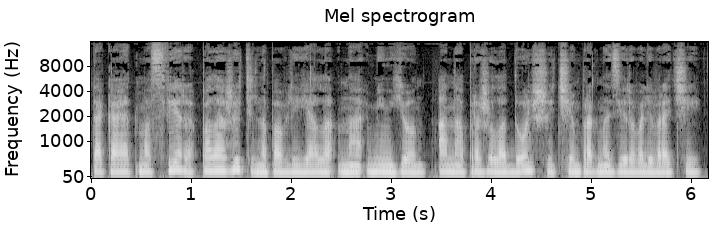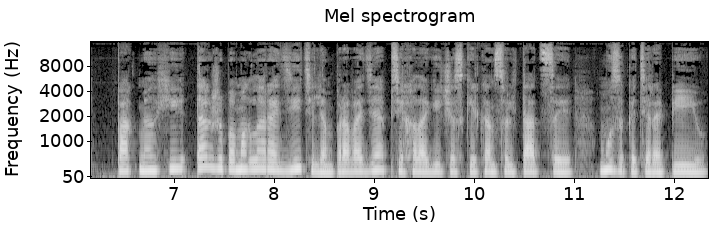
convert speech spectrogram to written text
Такая атмосфера положительно повлияла на Миньон. Она прожила дольше, чем прогнозировали врачи. Пак Мён Хи также помогла родителям, проводя психологические консультации, музыкотерапию.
